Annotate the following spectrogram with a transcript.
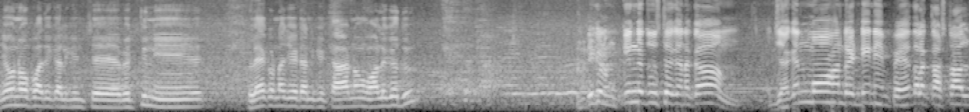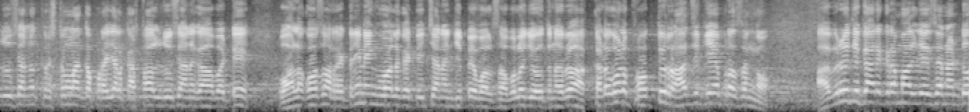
జీవనోపాధి కలిగించే వ్యక్తిని లేకుండా చేయడానికి కారణం వాళ్ళు కదూ. ఇక్కడ ముఖ్యంగా చూస్తే కనుక జగన్మోహన్ రెడ్డి నేను పేదల కష్టాలు చూశాను కృష్ణలంక ప్రజల కష్టాలు చూశాను కాబట్టి వాళ్ళ కోసం రిటైనింగ్ వాళ్ళు కట్టించానని చెప్పి వాళ్ళ సభలో చెబుతున్నారు. అక్కడ కూడా భక్తు రాజకీయ ప్రసంగం. అభివృద్ధి కార్యక్రమాలు చేశానంటూ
